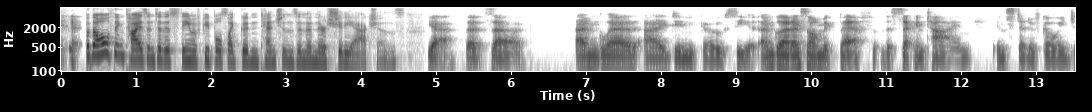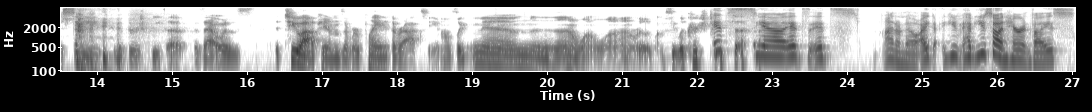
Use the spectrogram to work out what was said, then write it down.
but the whole thing ties into this theme of people's like good intentions and then their shitty actions yeah, that's uh I'm glad I didn't go see it. I'm glad I saw Macbeth the second time instead of going to see Licorice Pizza because that was the two options that were playing at the Roxy, and I was like, nah, nah, I don't want one. I don't really want to see Licorice pizza. It's yeah, it's it's I don't know. I you have you saw Inherent Vice?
